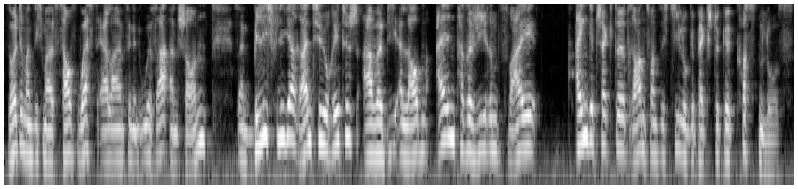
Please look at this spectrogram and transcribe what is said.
sollte man sich mal Southwest Airlines in den USA anschauen. Das ist ein Billigflieger, rein theoretisch, aber die erlauben allen Passagieren zwei eingecheckte 23 Kilo Gepäckstücke kostenlos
